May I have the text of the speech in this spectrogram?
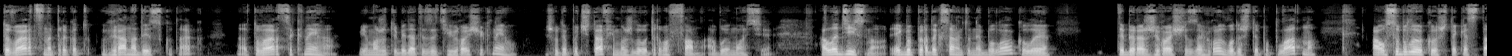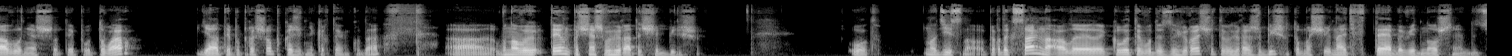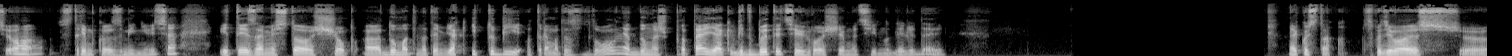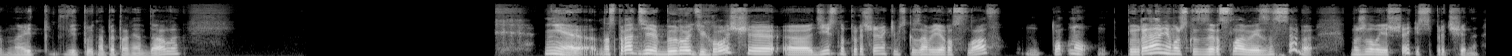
Товар це, наприклад, гра на диску, так? Товар це книга. Він може тобі дати за ці гроші книгу, щоб ти почитав і, можливо, отримав фан або емоції. Але дійсно, якби парадоксально то не було, коли ти береш гроші за гру, вводиш типу платно, а особливо, коли ж таке ставлення, що, типу, товар я типу прийшов, покажіть мені картинку, да? а, воно ти почнеш виграти ще більше. От. Ну, дійсно, парадоксально, але коли ти водиш за гроші, ти виграєш більше, тому що навіть в тебе відношення до цього стрімко змінюється, і ти замість того, щоб а, думати над тим, як і тобі отримати задоволення, думаєш про те, як відбити ці гроші емоційно для людей. Якось так. Сподіваюсь, на відповідь на питання дали. Ні, насправді беруть гроші дійсно по яким сказав Ярослав. ну, принаймні, можу сказати, за Ярослава і за себе, можливо, є ще якісь причини.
